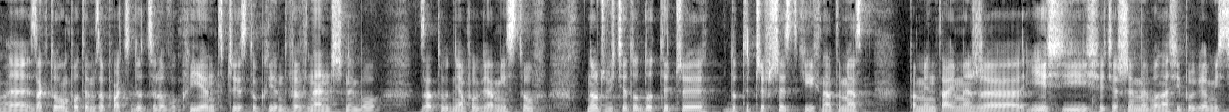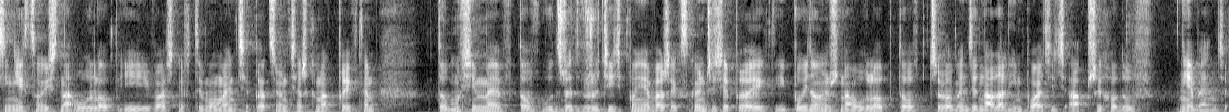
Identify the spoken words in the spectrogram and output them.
e, za którą potem zapłaci docelowo klient, czy jest to klient wewnętrzny, bo zatrudnia programistów. No oczywiście to dotyczy, dotyczy wszystkich, natomiast Pamiętajmy, że jeśli się cieszymy, bo nasi programiści nie chcą iść na urlop i właśnie w tym momencie pracują ciężko nad projektem, to musimy to w budżet wrzucić, ponieważ jak skończy się projekt i pójdą już na urlop, to trzeba będzie nadal im płacić, a przychodów nie będzie.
